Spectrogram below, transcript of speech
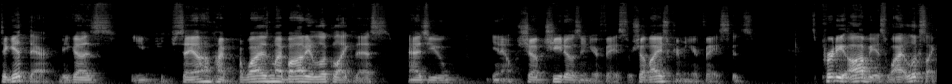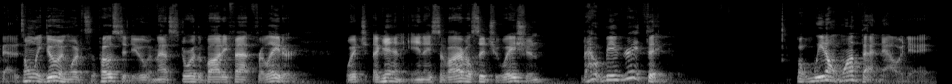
to get there. Because you, say, oh, my, why does my body look like this? As you, you know, shove Cheetos in your face or shove ice cream in your face. It's pretty obvious why it looks like that. It's only doing what it's supposed to do, and that's store the body fat for later. Which, again, in a survival situation, that would be a great thing. But we don't want that nowadays.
